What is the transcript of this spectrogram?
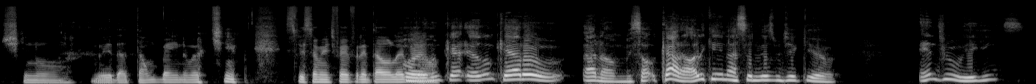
acho que não, não ia dar tão bem no meu time. Especialmente para enfrentar o Pô, LeBron. eu, não quero, eu não quero. Ah, não. Me sal... Cara, olha quem nasceu no mesmo dia que eu: Andrew Wiggins.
